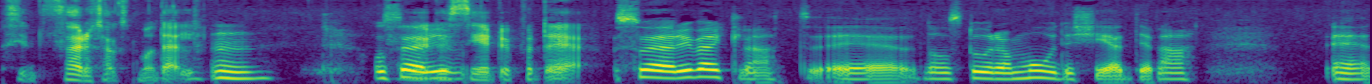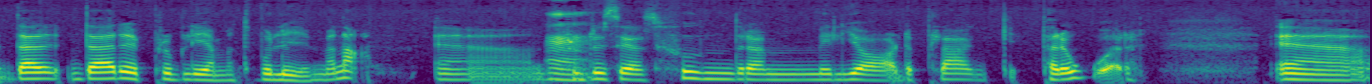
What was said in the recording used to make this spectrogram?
sin företagsmodell. Mm. Och så är Hur det, ser du på det? Så är det verkligen att eh, de stora modekedjorna, eh, där, där är problemet volymerna. Eh, det mm. produceras 100 miljarder plagg per år. Eh,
